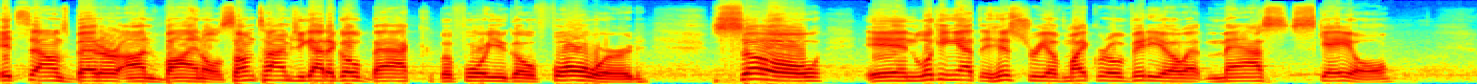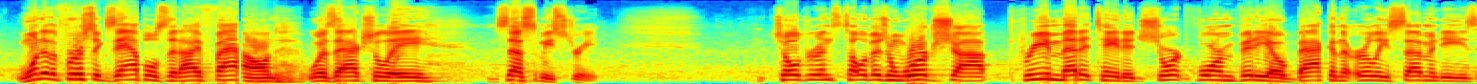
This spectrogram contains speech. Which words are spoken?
it sounds better on vinyl. Sometimes you got to go back before you go forward. So, in looking at the history of micro video at mass scale, one of the first examples that I found was actually Sesame Street. Children's Television Workshop premeditated short form video back in the early 70s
